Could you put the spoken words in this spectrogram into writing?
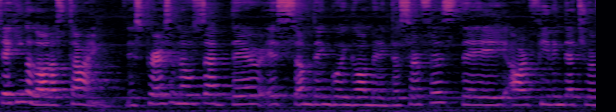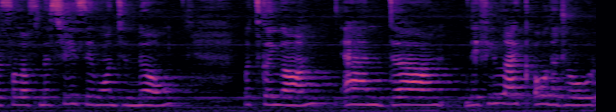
taking a lot of time. This person knows that there is something going on beneath the surface. They are feeling that you are full of mysteries. They want to know what's going on and um, they feel like all the door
